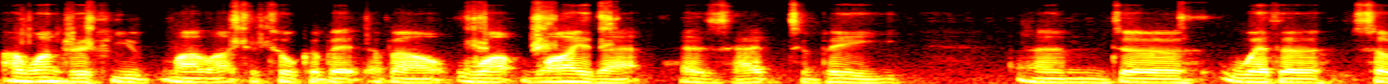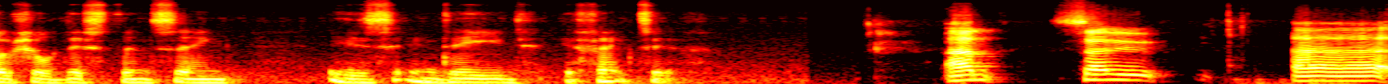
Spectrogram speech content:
I wonder if you might like to talk a bit about what, why that has had to be and uh, whether social distancing is indeed effective. Um, so, uh,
